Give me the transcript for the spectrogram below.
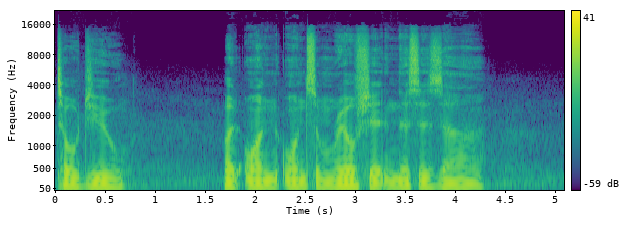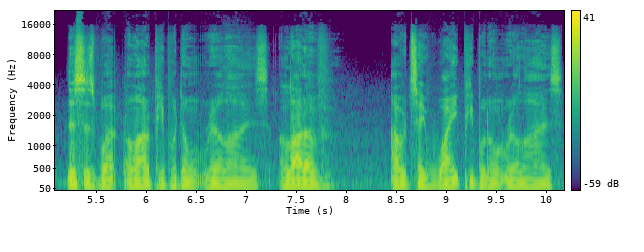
told you, but on on some real shit, and this is uh, this is what a lot of people don't realize. A lot of, I would say, white people don't realize.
